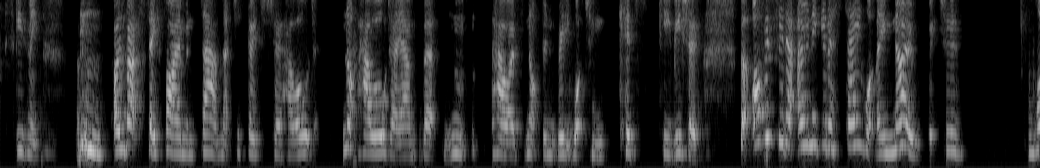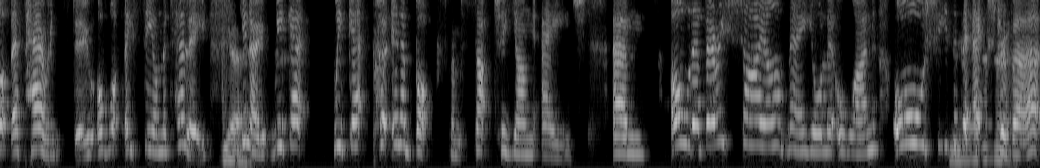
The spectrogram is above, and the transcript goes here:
excuse me. I was about to say Fireman Sam. That just goes to show how old not how old I am, but how I've not been really watching kids' TV shows. But obviously, they're only going to say what they know, which is what their parents do or what they see on the telly. Yeah. You know, we get we get put in a box from such a young age. Um, oh, they're very shy, aren't they, your little one? Oh, she's a yeah. bit extrovert.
